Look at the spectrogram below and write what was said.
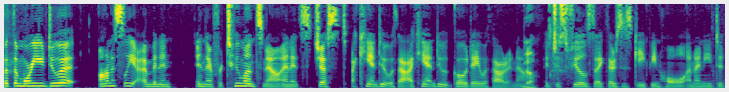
but the more you do it, honestly, I've been in in there for two months now, and it's just I can't do it without. I can't do it go a day without it now. Yeah. It just feels like there's this gaping hole, and I need to.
